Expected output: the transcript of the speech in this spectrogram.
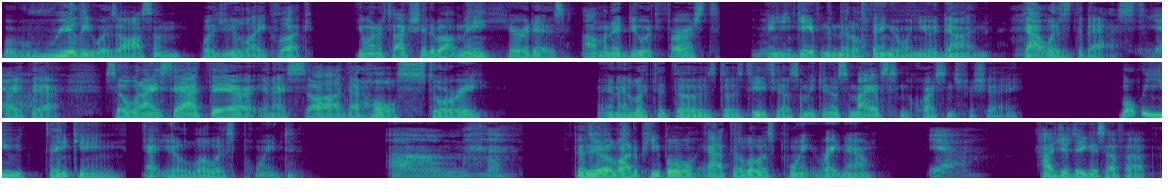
What really was awesome was you like, look, you want to talk shit about me? Here it is. I'm going to do it first. And you gave him the middle finger when you were done. That was the best Yeah. right there. So when I sat there and I saw that whole story and I looked at those those details, I'm like, you know, so I have some questions for Shay. What were you thinking at your lowest point? Um, Because there are a lot of people at the lowest point right now. Yeah. How'd you take yourself out?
